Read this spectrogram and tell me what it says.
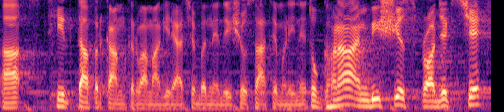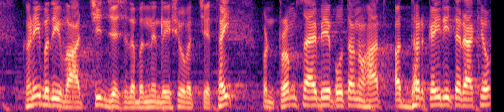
આ સ્થિરતા પર કામ કરવા માગી રહ્યા છે બંને દેશો સાથે મળીને. તો ઘણા એમ્બિશિયસ પ્રોજેક્ટ્સ છે, ઘણી બધી વાતચીત જે છે તે બંને દેશો વચ્ચે થઈ, પણ ટ્રમ્પ સાહેબે પોતાનો હાથ અધ્ધર કઈ રીતે રાખ્યો?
